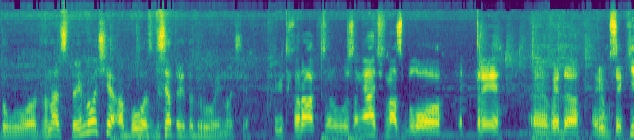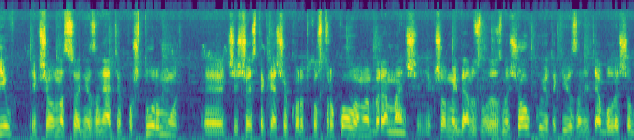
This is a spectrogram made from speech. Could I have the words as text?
до 12 ночі або з 10 до 2 ночі. Від характеру занять в нас було три е, види рюкзаків. Якщо в нас сьогодні заняття по штурму чи щось таке, що короткострокове, ми беремо менше. Якщо ми йдемо з ночовкою, такі заняття були, щоб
